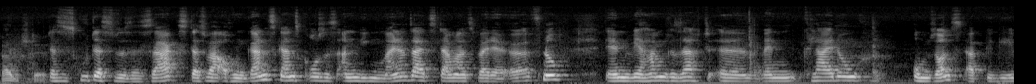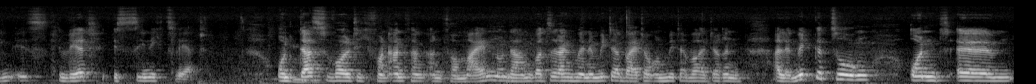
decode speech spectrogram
dargestellt. Das ist gut, dass du das sagst. Das war auch ein ganz, ganz großes Anliegen meinerseits damals bei der Eröffnung. Denn wir haben gesagt, äh, wenn Kleidung umsonst abgegeben ist, wird, ist sie nichts wert. Und das wollte ich von Anfang an vermeiden. Und da haben Gott sei Dank meine Mitarbeiter und Mitarbeiterinnen alle mitgezogen. Und ähm,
